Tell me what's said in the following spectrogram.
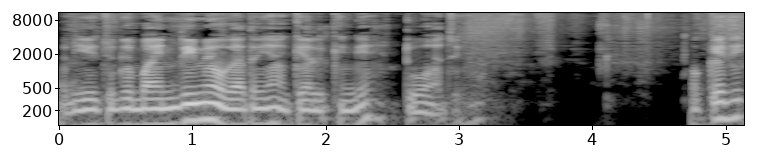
और ये चूँकि बाइनरी में होगा तो यहाँ क्या लिखेंगे? टू आ जाएगा। ओके जी।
